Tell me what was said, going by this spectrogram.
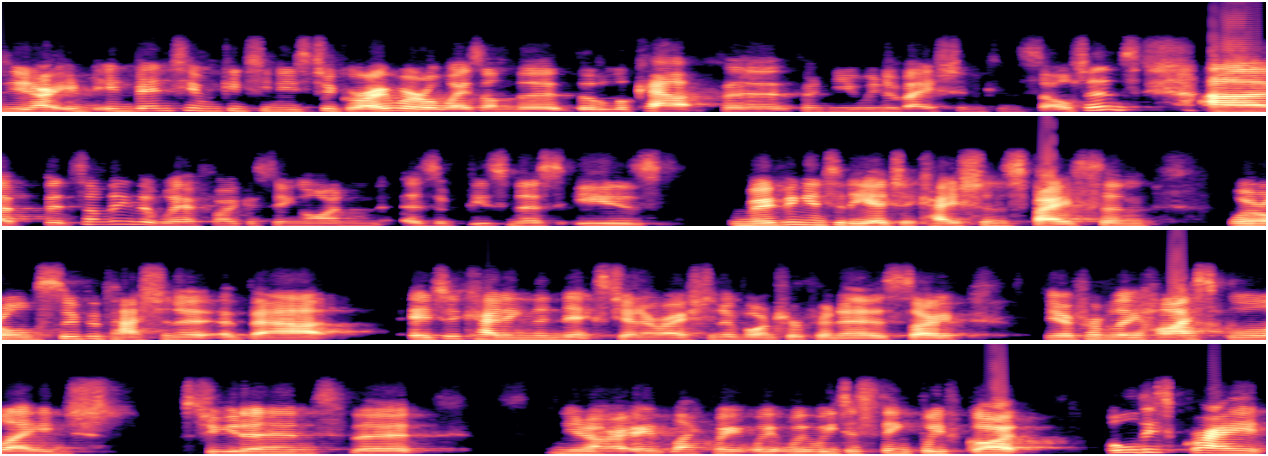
you know, Inventium continues to grow. We're always on the, the lookout for, for new innovation consultants. Uh, but something that we're focusing on as a business is moving into the education space. And we're all super passionate about educating the next generation of entrepreneurs. So, you know, probably high school age students that, you know, like we, we, we just think we've got all this great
